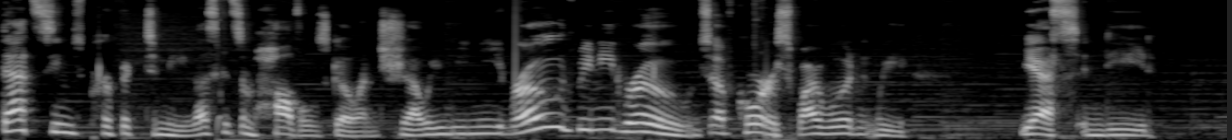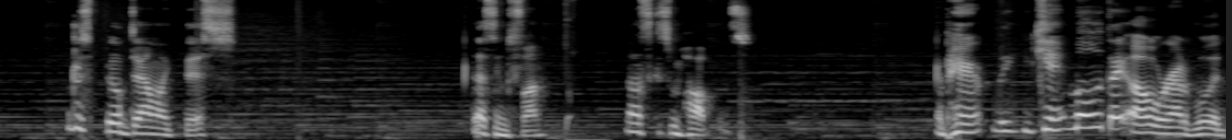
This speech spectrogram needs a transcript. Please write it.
That seems perfect to me. Let's get some hovels going, shall we? We need roads? We need roads. Of course, why wouldn't we? Yes, indeed. We'll just build down like this. That seems fun. Now let's get some hovels. Apparently, you can't multi- Oh, we're out of wood.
